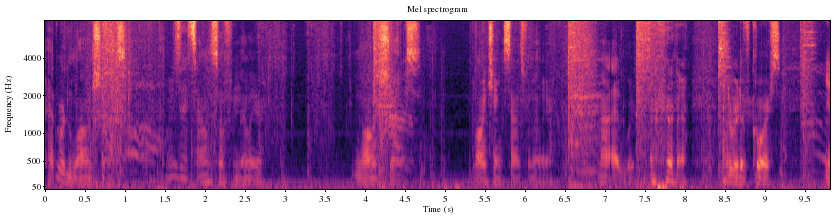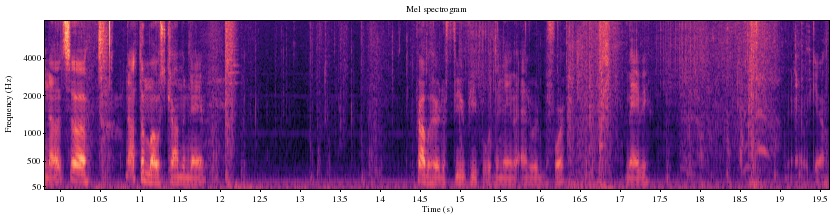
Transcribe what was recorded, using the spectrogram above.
Edward Longshanks. Why does that sound so familiar? Longshanks. Longshanks sounds familiar. Not Edward. Edward, of course. You know, it's uh, not the most common name. Probably heard a few people with the name of Edward before. Maybe. There we go.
